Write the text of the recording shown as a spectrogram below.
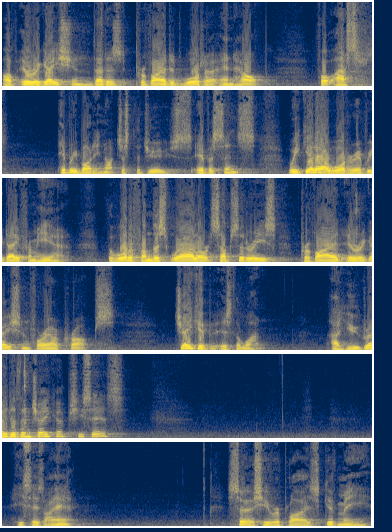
of irrigation that has provided water and help for us, everybody, not just the Jews, ever since. We get our water every day from here. The water from this well or its subsidiaries provide irrigation for our crops. Jacob is the one. Are you greater than Jacob? She says. He says, I am. Sir, she replies, give me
